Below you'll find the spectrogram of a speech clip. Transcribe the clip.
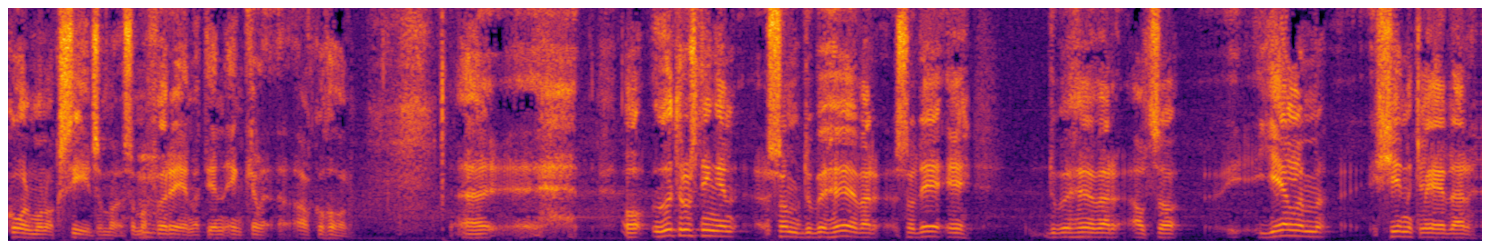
kolmonoxid som, som mm. har förenat i en enkel alkohol. Uh, och utrustningen som du behöver, så det är, du behöver alltså hjälm, skinnkläder,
